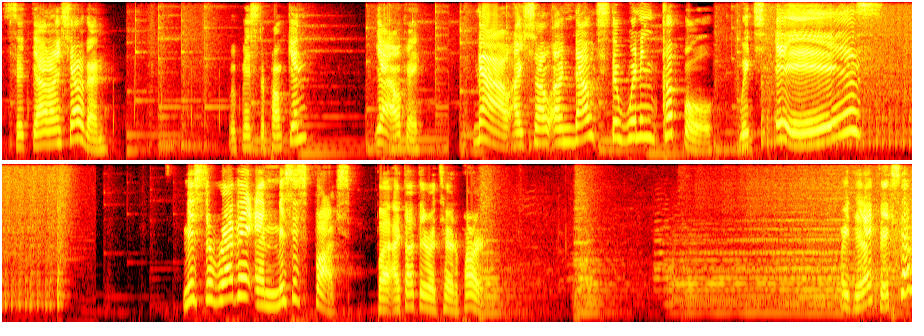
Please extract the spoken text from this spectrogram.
Sit down I shall then. With Mr. Pumpkin? Yeah, okay. Now, I shall announce the winning couple, which is... Mr. Rabbit and Mrs. Fox. But I thought they were teared apart. Wait, did I fix them?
